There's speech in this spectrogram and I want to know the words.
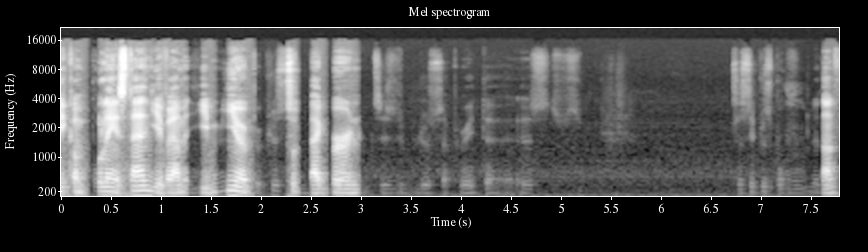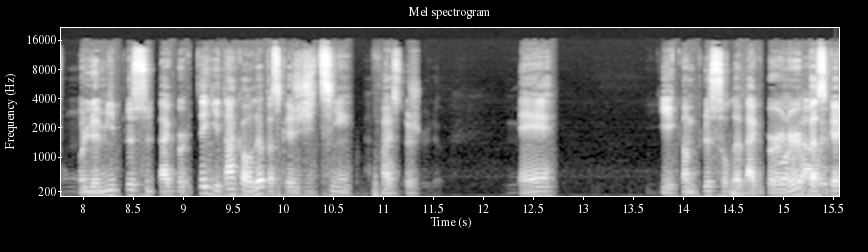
sais, comme pour l'instant, il est vraiment il est mis un peu plus sur le back burner. Tu sais, dans le fond, on l'a mis plus sur le back burner. Tu sais, il est encore là parce que j'y tiens à faire ce jeu-là. Mais il est comme plus sur le back burner parce que.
